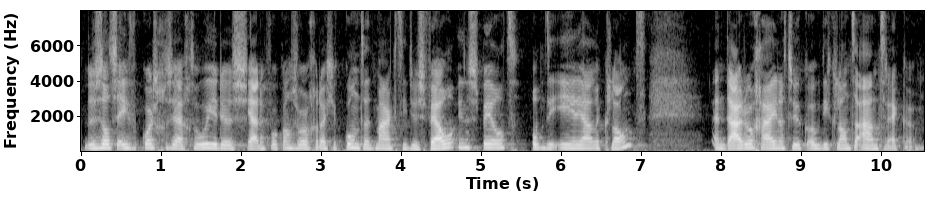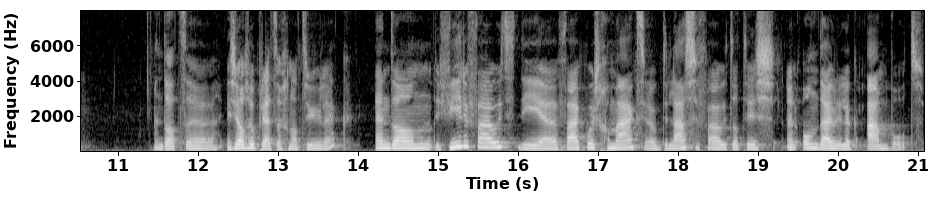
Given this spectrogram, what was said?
Dus dat is even kort gezegd hoe je dus ja, ervoor kan zorgen dat je content maakt die dus wel inspeelt op die ideale klant. En daardoor ga je natuurlijk ook die klanten aantrekken. En dat uh, is wel zo prettig natuurlijk. En dan de vierde fout die uh, vaak wordt gemaakt, en ook de laatste fout, dat is een onduidelijk aanbod.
